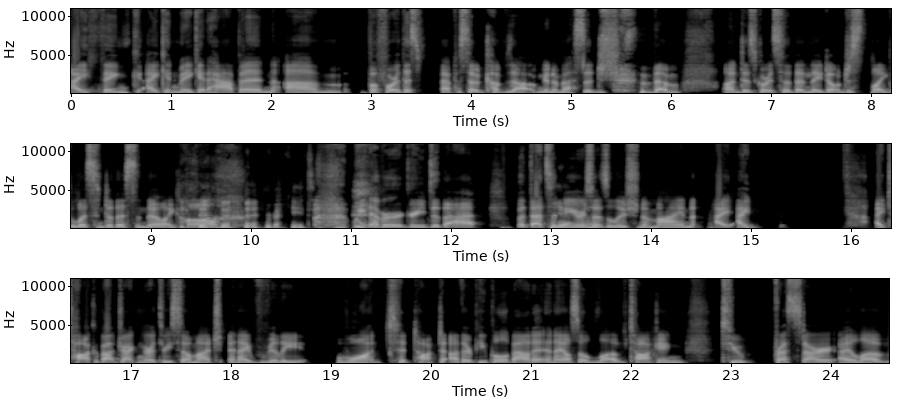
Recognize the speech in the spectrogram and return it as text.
I think I can make it happen. Um, before this episode comes out, I'm gonna message them on Discord so then they don't just like listen to this and they're like, huh? right. we never agreed to that. But that's a New Year's resolution of mine. I I I talk about Drakengard 3 so much and I really want to talk to other people about it. And I also love talking to Press Start. I love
